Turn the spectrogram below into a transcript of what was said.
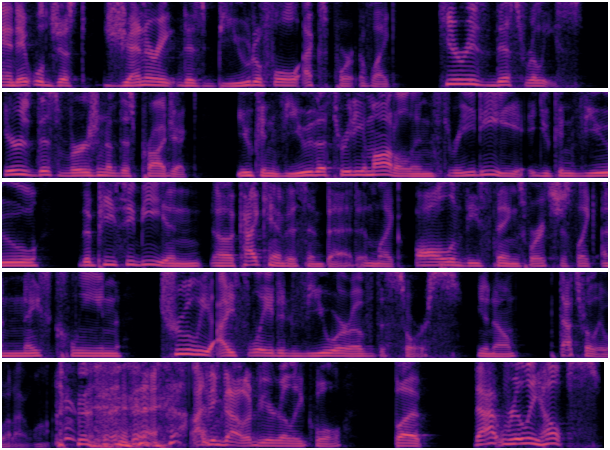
and it will just generate this beautiful export of like here is this release. Here's this version of this project. You can view the 3d model in 3d you can view the pcb in uh, KiCanvas embed and like all of these things where it's just like a nice clean truly isolated viewer of the source you know? That's really what i want. I think that would be really cool. But that really helps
